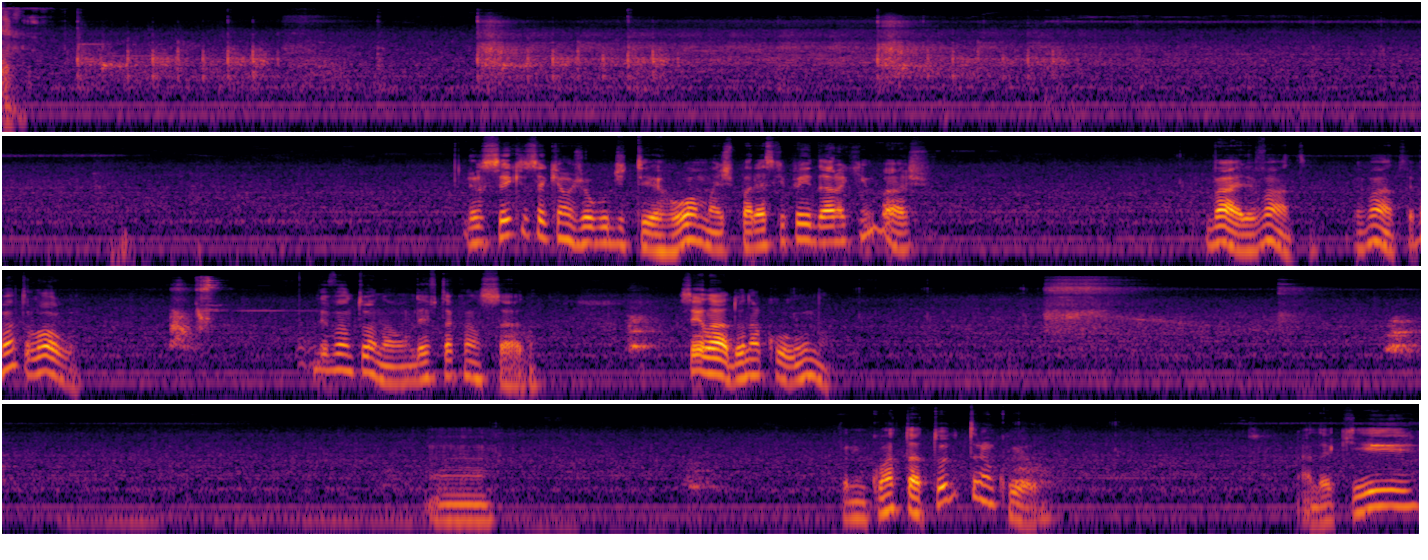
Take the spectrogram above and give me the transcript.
Eu sei que isso aqui é um jogo de terror, mas parece que peidaram aqui embaixo. Vai, levanta. Levanta, levanta logo. Levantou não, deve estar cansado. Sei lá, dor na coluna. Hum. Por enquanto tá tudo tranquilo. Nada aqui.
